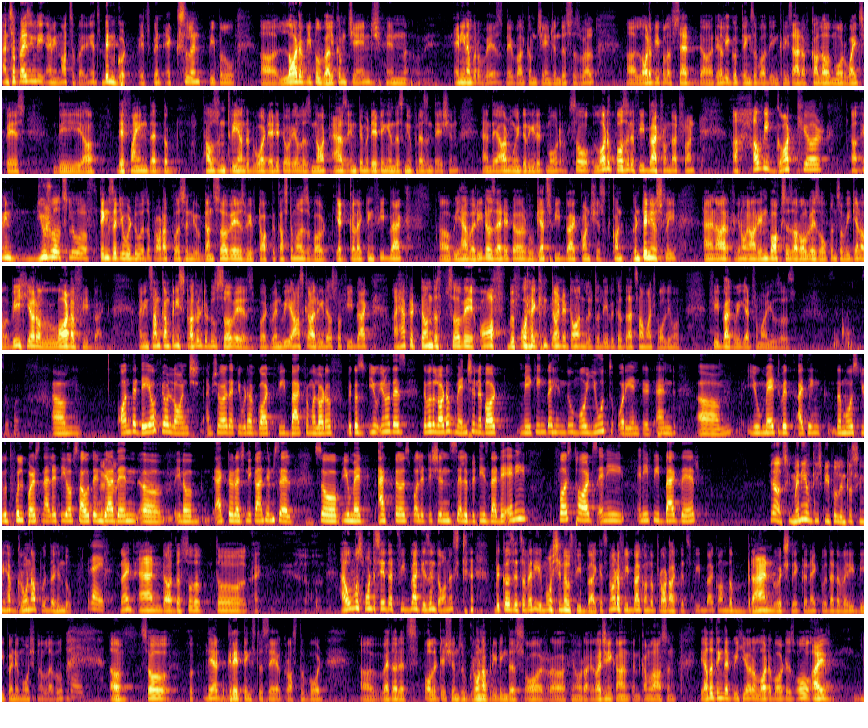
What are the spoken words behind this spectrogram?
And surprisingly, I mean, not surprising, it's been good. It's been excellent. People, a lot of people welcome change in any number of ways. They welcome change in this as well. A lot of people have said uh, really good things about the increased add of color, more white space. The, uh, they find that the 1,300 word editorial is not as intimidating in this new presentation, and they are moving to read it more. So a lot of positive feedback from that front. Uh, how we got here, uh, I mean, usual slew of things that you would do as a product person. You've done surveys, we've talked to customers about get collecting feedback. Uh, we have a reader's editor who gets feedback conscious, con continuously, and our, you know, our inboxes are always open, so we get a, we hear a lot of feedback. I mean, some companies struggle to do surveys, but when we ask our readers for feedback, I have to turn the survey off before I can turn it on, literally, because that's how much volume of feedback we get from our users. Super, super. Um, on the day of your launch, I'm sure that you would have got feedback from a lot of, because you, you know, there's, there was a lot of mention about making the Hindu more youth-oriented, and um, you met with, I think, the most youthful personality of South India, then, uh, you know, actor Rajnikant himself. So you met actors, politicians, celebrities that day. Any first thoughts, any, any feedback there? Yeah, see, many of these people, interestingly, have grown up with the Hindu. Right. right? And uh, the, so the, the I, I, almost want to say that feedback isn't honest because it's a very emotional feedback. It's not a feedback on the product, it's feedback on the brand which they connect with at a very deep and emotional level. Right. Um, so uh, they had great things to say across the board. Uh, whether it's politicians who've grown up reading this or uh, you know Rajnikant and Kamal Haasan. The other thing that we hear a lot about is, oh, I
